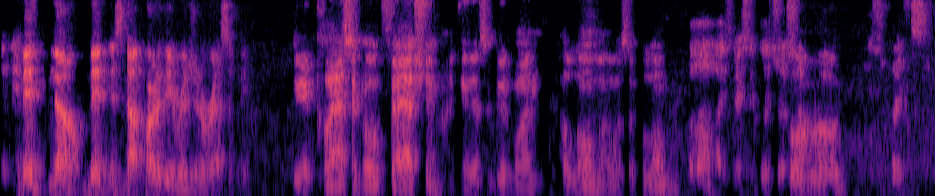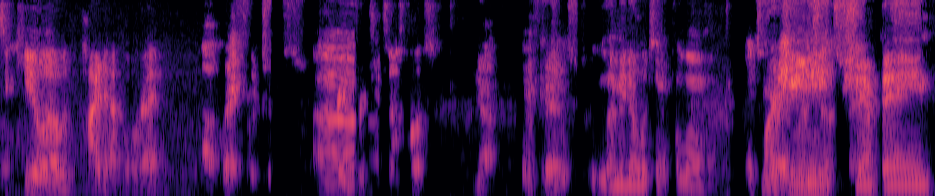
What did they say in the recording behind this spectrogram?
The mint? mint? No, mint is not part of the original recipe. We had classic old fashioned. I think that's a good one. Paloma. What's a Paloma? Paloma is basically just Paloma it's tequila with pineapple, right? Oh, grapefruit juice. Uh, Grapefruit juice. That's close. Grapefruit okay. Let me know what's in a Paloma. It's Martini, juice. champagne,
